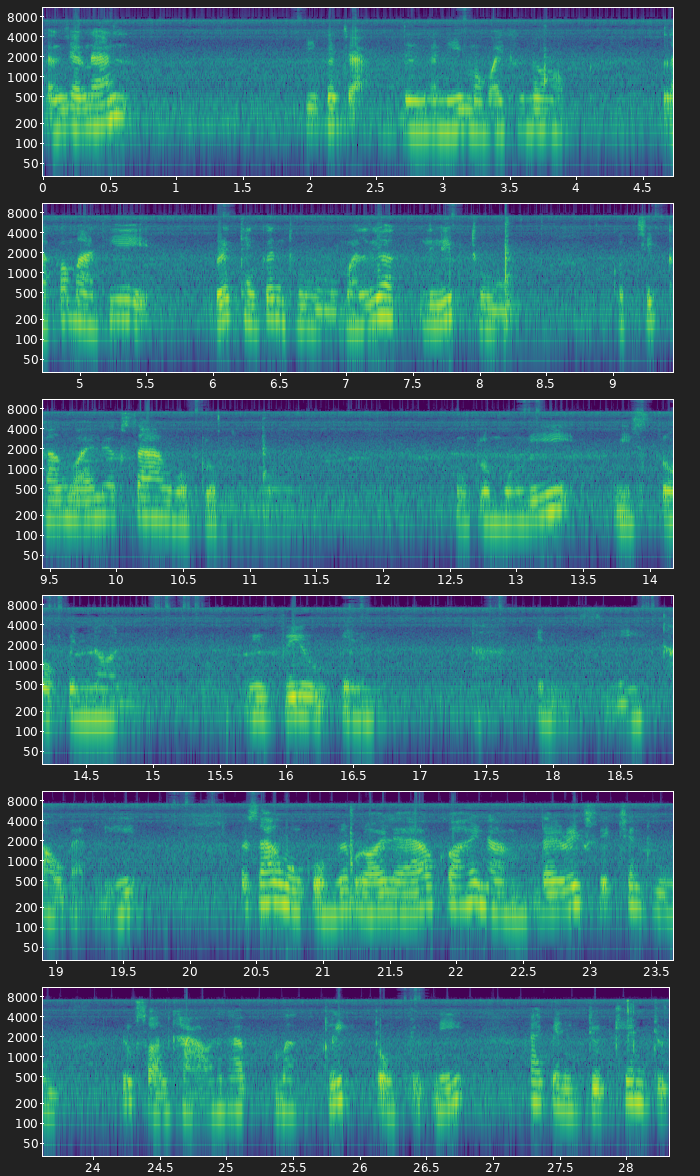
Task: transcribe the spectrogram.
หลังจากนั้นพี่ก็จะดึงอันนี้มาไว้ข้างนอก แล้วก็มาที่ rectangle tool มาเลือก ellipse tool กดชิปค้างไว้เลือกสร้างวงกลมหนึ่งวงวงกลมวงนี้มี stroke เป็น non มี fill เป็นเป็นสีเทาแบบนี้พอสร้างวงกลมเรียบร้อยแล้ว ก็ให้นำ direct section tool ลูกศรขาวนะครับ มาคลิกตรงจุดนี้ ให้เป็นจุดเข้มจุด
